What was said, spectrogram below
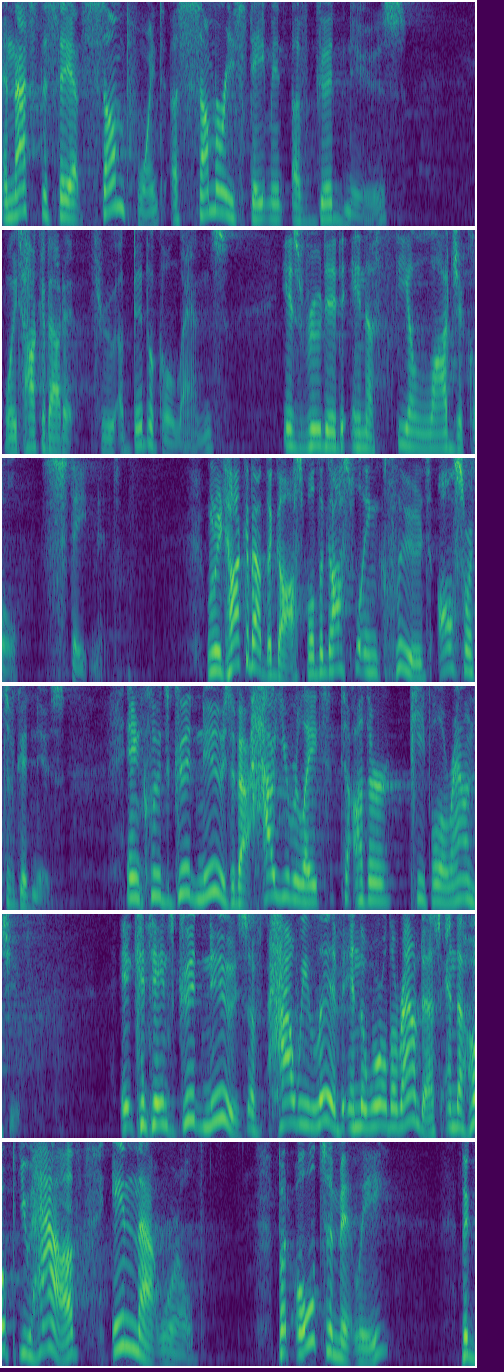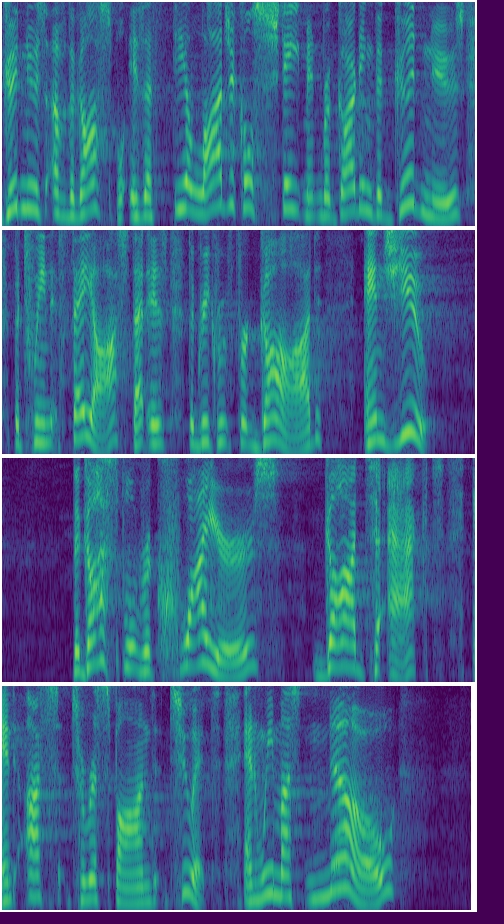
And that's to say, at some point, a summary statement of good news, when we talk about it through a biblical lens, is rooted in a theological statement. When we talk about the gospel, the gospel includes all sorts of good news. It includes good news about how you relate to other people around you. It contains good news of how we live in the world around us and the hope you have in that world. But ultimately, the good news of the gospel is a theological statement regarding the good news between theos, that is the Greek root for God, and you. The gospel requires God to act and us to respond to it. And we must know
